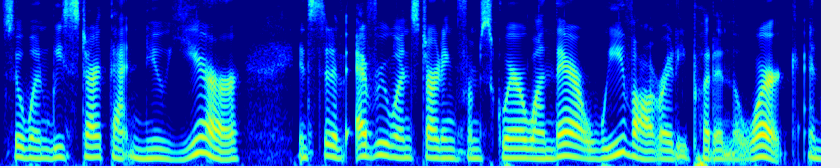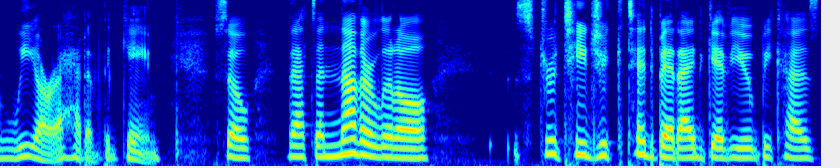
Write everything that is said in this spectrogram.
So when we start that new year, instead of everyone starting from square one there, we've already put in the work and we are ahead of the game. So that's another little strategic tidbit I'd give you because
